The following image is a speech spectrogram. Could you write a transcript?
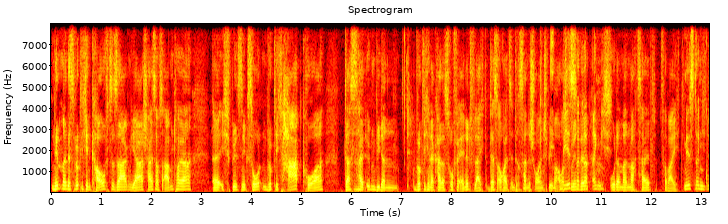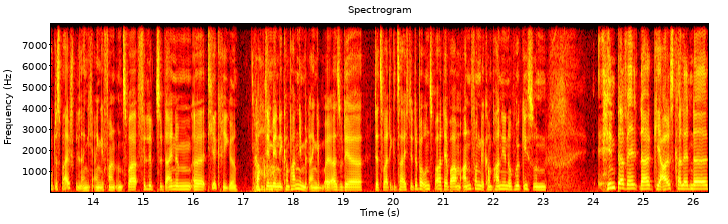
nimmt man das wirklich in Kauf zu sagen, ja, scheiß aufs Abenteuer, äh, ich spiele einen Exoten wirklich hardcore, dass es halt irgendwie dann wirklich in der Katastrophe endet, vielleicht das auch als interessantes Rollenspiel mal ausprobieren will, oder man macht es halt verweicht. Mir ist da ein gutes Beispiel eigentlich eingefallen und zwar Philipp zu deinem äh, Tierkrieger, den wir in die Kampagne mit eingebaut, also der der zweite gezeichnete bei uns war, der war am Anfang der Kampagne noch wirklich so ein Hinterwäldler, Gealskalender,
